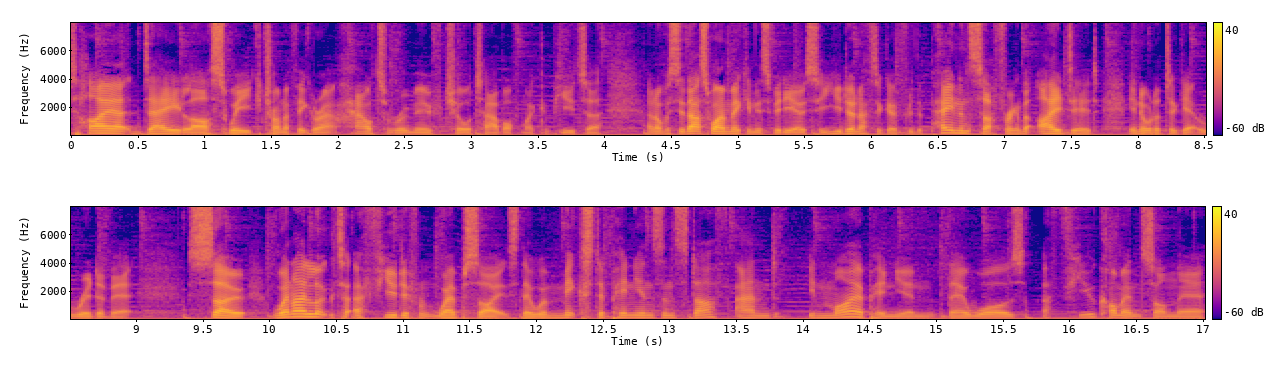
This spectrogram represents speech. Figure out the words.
entire day last week trying to figure out how to remove ChillTab off my computer. And obviously that's why I'm making this video, so you don't have to go through the pain and suffering that I did in order to get rid of it. So when I looked at a few different websites, there were mixed opinions and stuff, and in my opinion, there was a few comments on there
